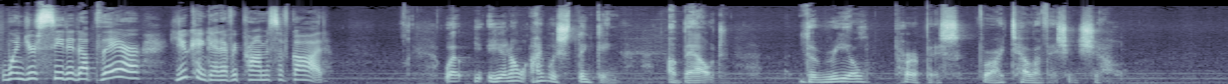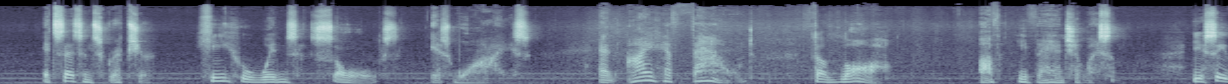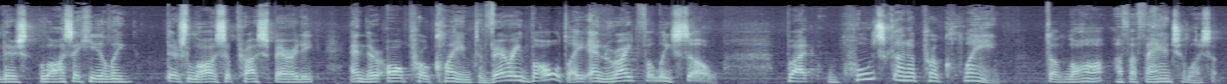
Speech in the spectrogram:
when you're seated up there, you can get every promise of God. Well, you know, I was thinking about the real purpose for our television show. It says in Scripture, he who wins souls is wise. And I have found the law of evangelism. You see, there's laws of healing, there's laws of prosperity, and they're all proclaimed very boldly and rightfully so. But who's going to proclaim the law of evangelism?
